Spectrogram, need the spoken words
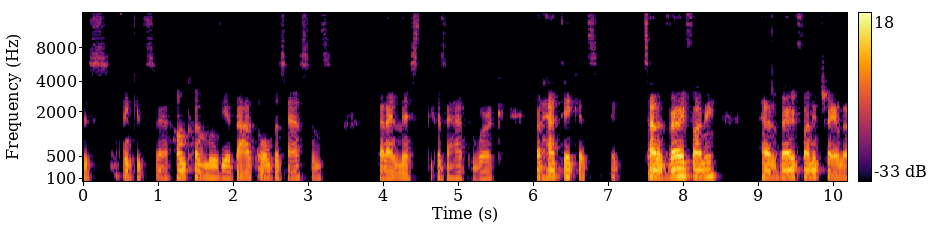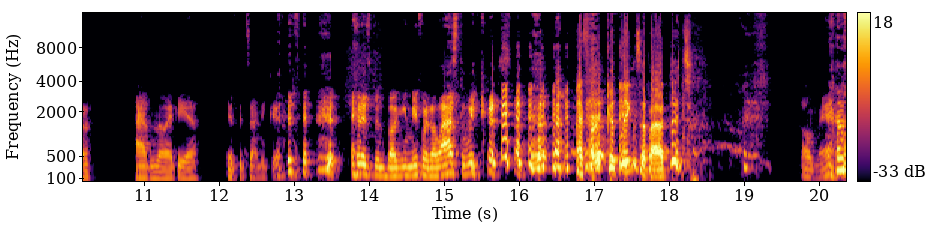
This, I think it's a Hong Kong movie about old assassins that I missed because I had to work, but I had tickets. It sounded very funny. it Had a very funny trailer. I have no idea if it's any good, and it's been bugging me for the last week or so. I've heard good things about it. Oh man,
